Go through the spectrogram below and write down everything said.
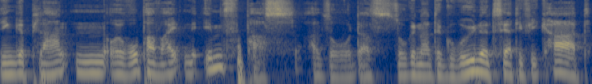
den geplanten europaweiten Impfpass, also das sogenannte grüne Zertifikat,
